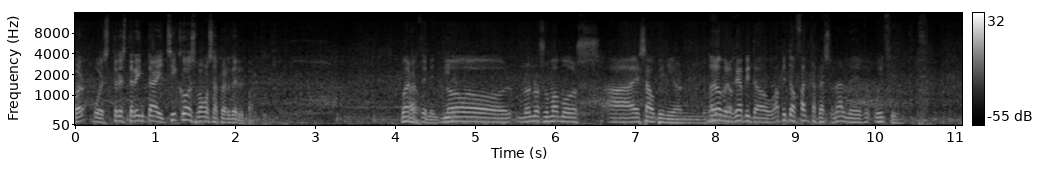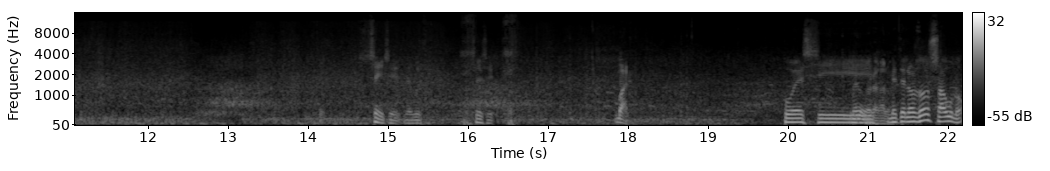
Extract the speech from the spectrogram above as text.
Bueno, pues 3.30 y chicos, vamos a perder el partido. Bueno, no, no nos sumamos a esa opinión. No, no, pero ¿qué ha pitado? Ha pitado falta personal de Wifi. Sí, sí, de wifi. Sí, sí. Bueno, Pues si mete los dos a uno.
